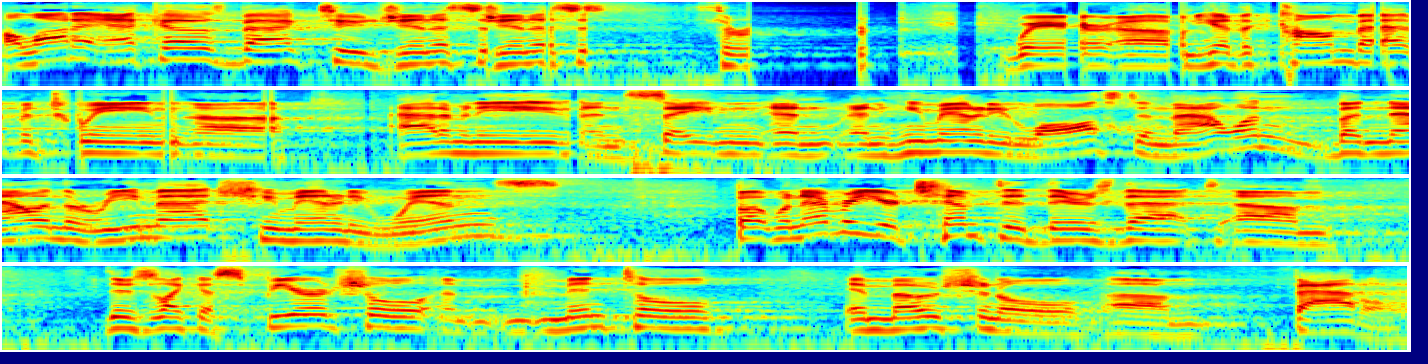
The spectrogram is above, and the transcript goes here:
a lot of echoes back to Genesis, Genesis 3, where um, you had the combat between uh, Adam and Eve and Satan, and, and humanity lost in that one. But now in the rematch, humanity wins. But whenever you're tempted, there's that, um, there's like a spiritual, mental, emotional um, battle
